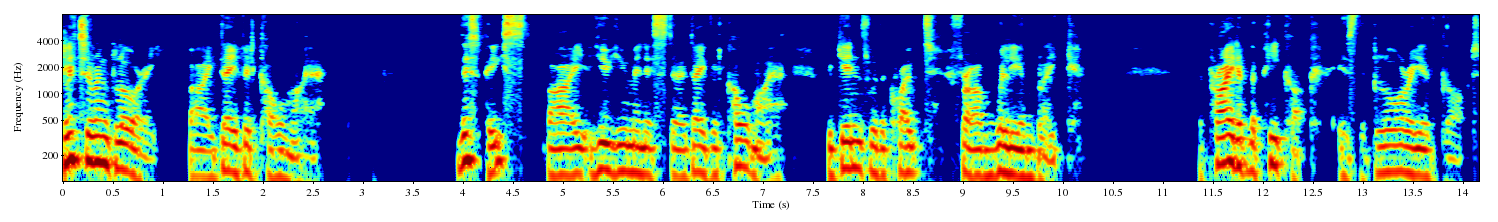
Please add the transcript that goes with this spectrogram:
Glitter and Glory by David Kohlmeyer. This piece by UU Minister David Kohlmeyer begins with a quote from William Blake. The pride of the peacock is the glory of God.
